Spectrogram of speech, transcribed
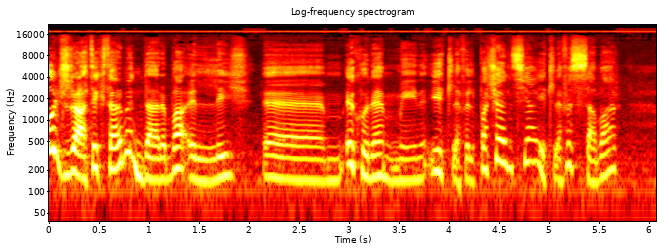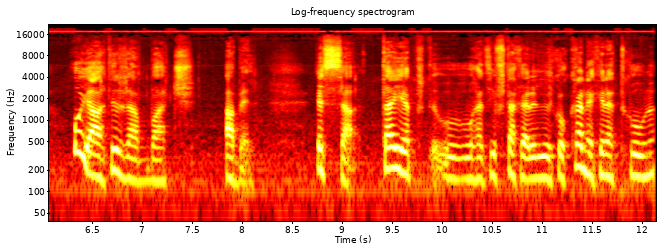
U ġrat iktar minn darba illi ehm, ikun hemm min jitlef il-paċenzja, jitlef is-sabar u jagħti r-rambaġġ qabel. Issa, tajjeb wieħed jiftakar li l-kukkani kienet tkun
